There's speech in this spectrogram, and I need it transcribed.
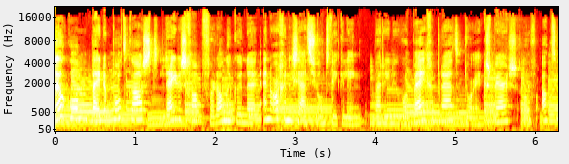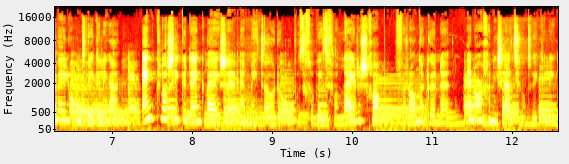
Welkom bij de podcast Leiderschap, Veranderkunde en Organisatieontwikkeling, waarin u wordt bijgepraat door experts over actuele ontwikkelingen en klassieke denkwijzen en methoden op het gebied van leiderschap, veranderkunde en organisatieontwikkeling.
